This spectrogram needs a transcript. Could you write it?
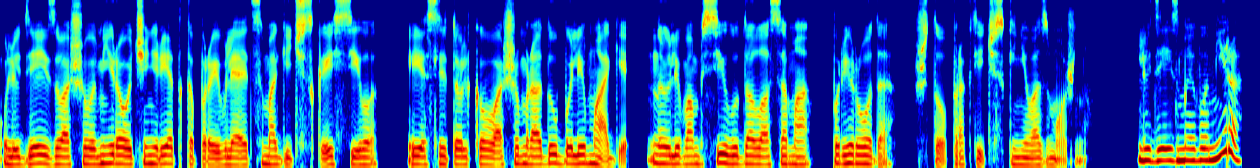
У людей из вашего мира очень редко проявляется магическая сила. Если только в вашем роду были маги. Ну или вам силу дала сама природа, что практически невозможно». «Людей из моего мира?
